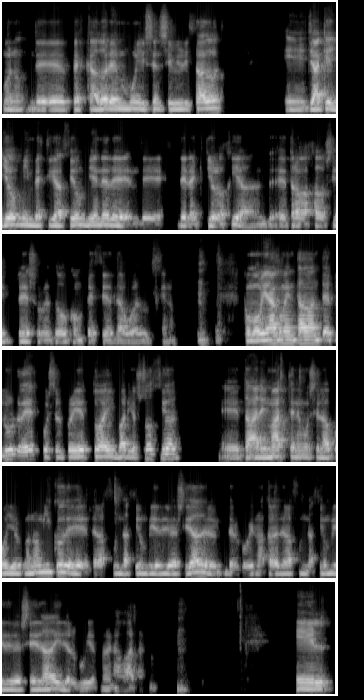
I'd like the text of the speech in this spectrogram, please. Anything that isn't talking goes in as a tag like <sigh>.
bueno, de pescadores muy sensibilizados, ya que yo, mi investigación viene de, de, la ictiología. He trabajado siempre, sobre todo, con peces de agua dulce. ¿no? Como bien ha comentado antes Lourdes, pues el proyecto hay varios socios, eh, además tenemos el apoyo económico de, la Fundación Biodiversidad, del, gobierno a través de la Fundación Biodiversidad y del gobierno de Navarra. El,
